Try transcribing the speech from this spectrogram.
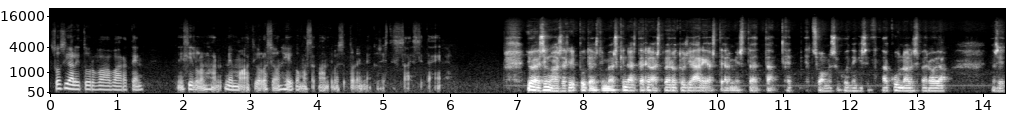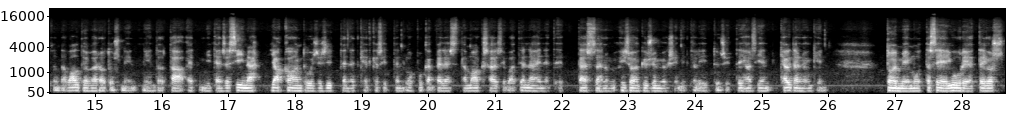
sosiaaliturvaa varten, niin silloinhan ne maat, joilla se on heikommassa kantimessa, todennäköisesti saisi sitä enemmän. Joo, ja silloinhan se riippuu tietysti myöskin näistä erilaisista verotusjärjestelmistä, että, että, että Suomessa kuitenkin sitten tämä kunnallisvero ja ja sitten tämä valtioverotus, niin, niin tota, että miten se siinä jakaantuisi sitten, että ketkä sitten loppukäpeleissä sitä maksaisivat ja näin. Että, että tässähän on isoja kysymyksiä, mitkä liittyy sitten ihan siihen käytännönkin toimiin, mutta se juuri, että jos,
